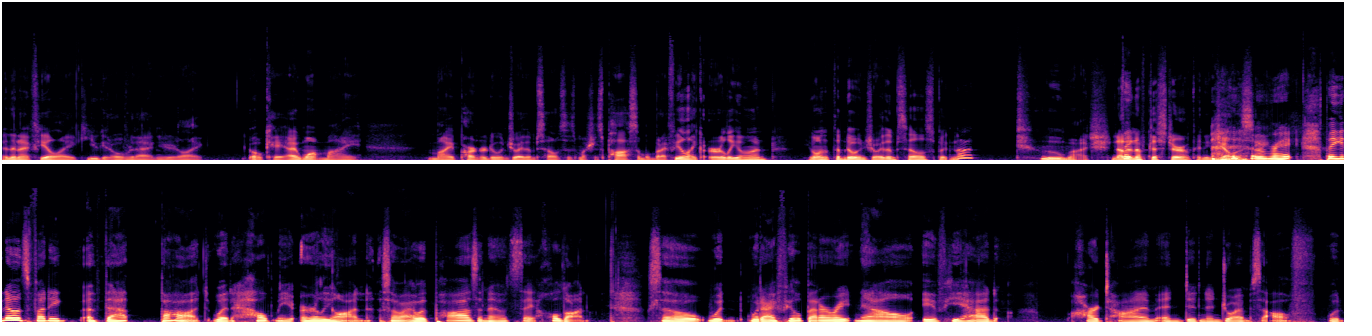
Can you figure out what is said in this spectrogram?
And then I feel like you get over that and you're like, okay, I want my my partner to enjoy themselves as much as possible. But I feel like early on, you want them to enjoy themselves, but not too much. Not But- enough to stir up any jealousy. right but you know it's funny uh, that thought would help me early on so i would pause and i would say hold on so would would i feel better right now if he had hard time and didn't enjoy himself would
